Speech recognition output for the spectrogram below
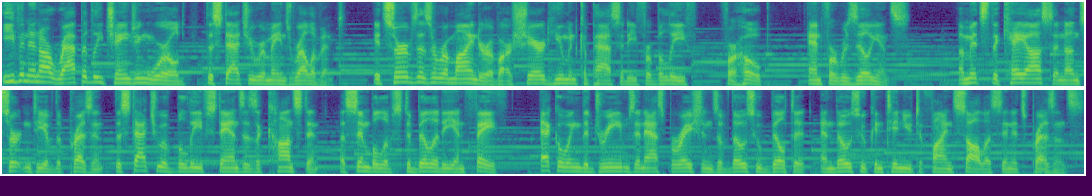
Even in our rapidly changing world, the statue remains relevant. It serves as a reminder of our shared human capacity for belief, for hope, and for resilience. Amidst the chaos and uncertainty of the present, the Statue of Belief stands as a constant, a symbol of stability and faith, echoing the dreams and aspirations of those who built it and those who continue to find solace in its presence.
